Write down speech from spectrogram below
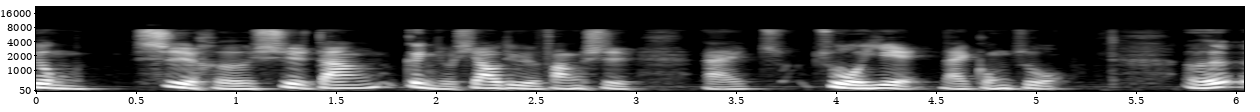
用适合、适当、更有效率的方式来作业、来工作，而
